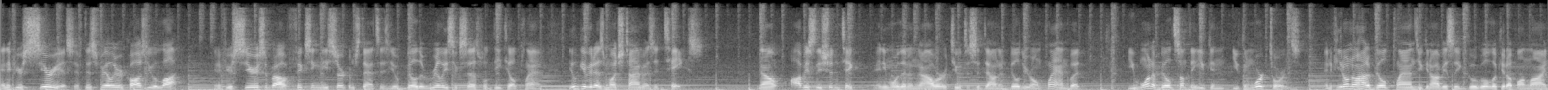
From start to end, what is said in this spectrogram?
and if you're serious if this failure caused you a lot and if you're serious about fixing these circumstances, you'll build a really successful detailed plan. You'll give it as much time as it takes. Now, obviously, shouldn't take any more than an hour or two to sit down and build your own plan, but you want to build something you can you can work towards. And if you don't know how to build plans, you can obviously Google, look it up online.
